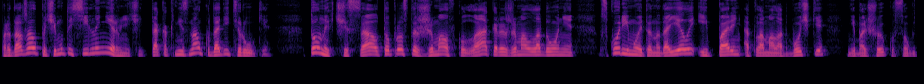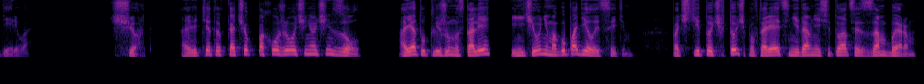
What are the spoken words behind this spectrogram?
продолжал почему-то сильно нервничать, так как не знал, куда деть руки. То он их чесал, то просто сжимал в кулак и разжимал ладони. Вскоре ему это надоело, и парень отломал от бочки небольшой кусок дерева. Черт, а ведь этот качок, похоже, очень-очень зол. А я тут лежу на столе и ничего не могу поделать с этим. Почти точь-в-точь точь повторяется недавняя ситуация с Замбером.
